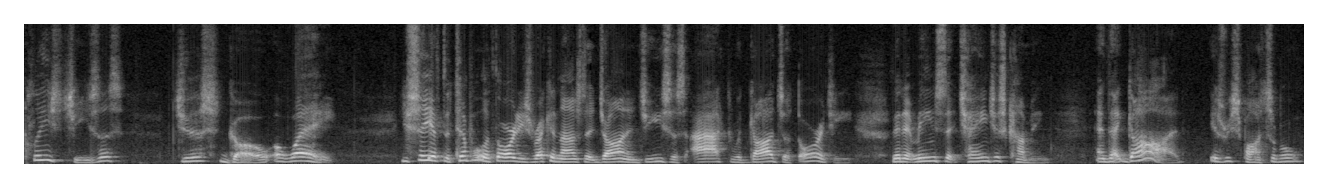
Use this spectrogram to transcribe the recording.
Please, Jesus, just go away. You see, if the temple authorities recognize that John and Jesus act with God's authority, then it means that change is coming and that God is responsible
